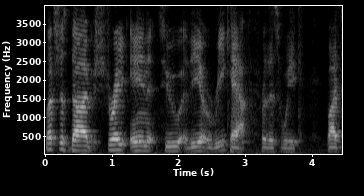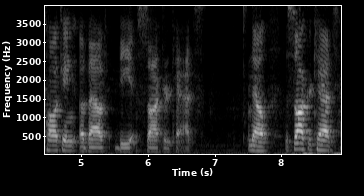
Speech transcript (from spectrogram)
let's just dive straight into the recap for this week by talking about the Soccer Cats. Now, the Soccer Cats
